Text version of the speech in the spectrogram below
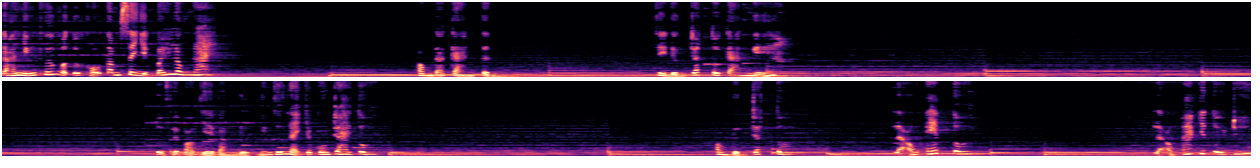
cả những thứ mà tôi khổ tâm xây dựng bấy lâu nay. Ông đã cạn tình thì đừng trách tôi cạn nghĩa. Tôi phải bảo vệ bằng được những thứ này cho con trai tôi. Ông đừng trách tôi Là ông ép tôi Là ông ác với tôi trước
